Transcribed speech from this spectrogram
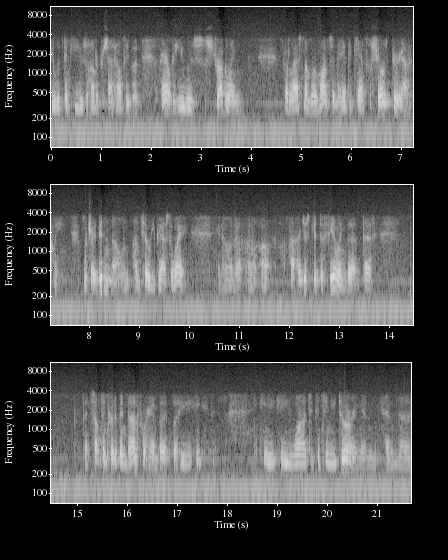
you would think he was 100% healthy, but apparently he was struggling for the last number of months, and they had to cancel shows periodically, which I didn't know until he passed away. You know, and uh, uh, I just get the feeling that that that something could have been done for him, but but he he he, he wanted to continue touring, and and uh,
